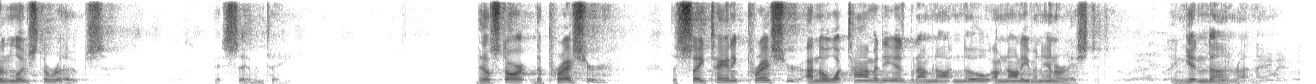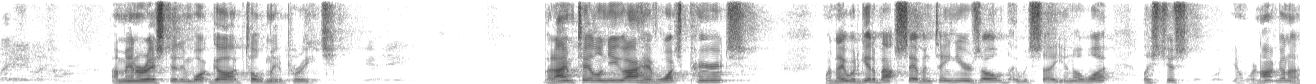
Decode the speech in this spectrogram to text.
unloose the ropes at 17. They'll start the pressure, the satanic pressure. I know what time it is, but I'm not no, I'm not even interested in getting done right now. I'm interested in what God told me to preach. But I'm telling you, I have watched parents, when they would get about 17 years old, they would say, you know what, let's just, you know, we're not gonna,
